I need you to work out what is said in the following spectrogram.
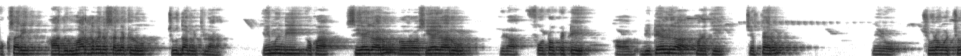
ఒకసారి ఆ దుర్మార్గమైన సంఘటనలు చూద్దాం మిత్రులారా. ఏముంది? ఒక సిఐ గారు గౌరవ సిఐ గారు ఇక్కడ ఫోటో పెట్టి డీటెయిల్డ్గా గా మనకి చెప్పారు. మీరు చూడవచ్చు.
